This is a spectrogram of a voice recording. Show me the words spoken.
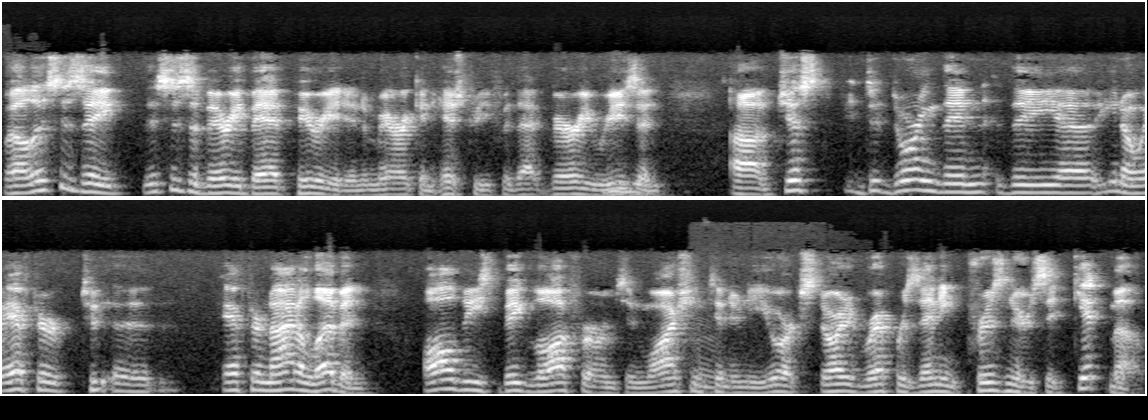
Well, this is a this is a very bad period in American history for that very reason. Mm-hmm. Uh, just d- during the the uh, you know after two, uh, after 9/11, all these big law firms in Washington mm-hmm. and New York started representing prisoners at Gitmo,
